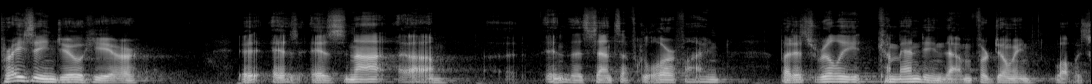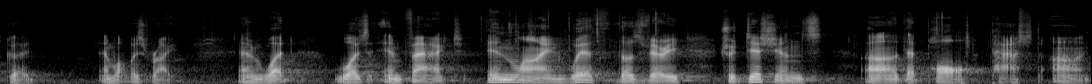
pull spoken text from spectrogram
Praising you here is, is not um, in the sense of glorifying, but it's really commending them for doing what was good and what was right and what was, in fact, in line with those very traditions uh, that Paul passed on.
